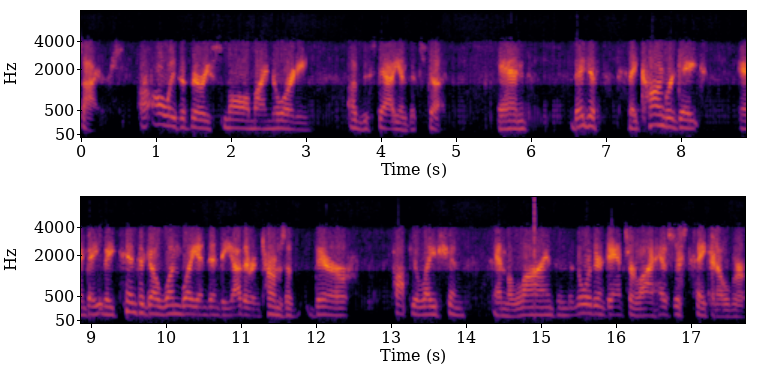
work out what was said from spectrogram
sires are always a very small minority of the stallions that stud. And they just they congregate and they, they tend to go one way and then the other in terms of their population and the lines and the northern dancer line has just taken over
